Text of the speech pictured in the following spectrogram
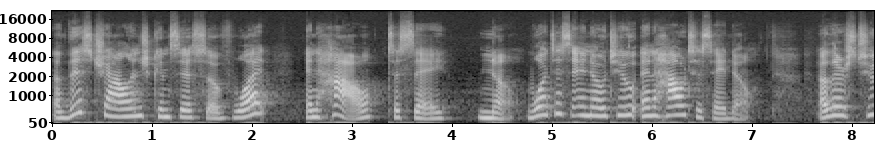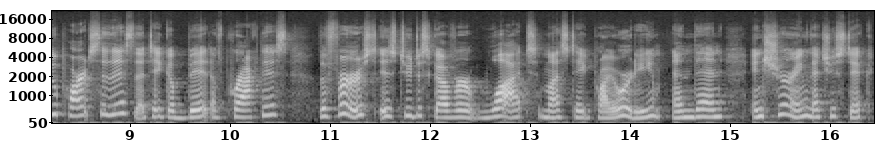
Now, this challenge consists of what and how to say no. What to say no to and how to say no. Now, there's two parts to this that take a bit of practice. The first is to discover what must take priority and then ensuring that you stick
